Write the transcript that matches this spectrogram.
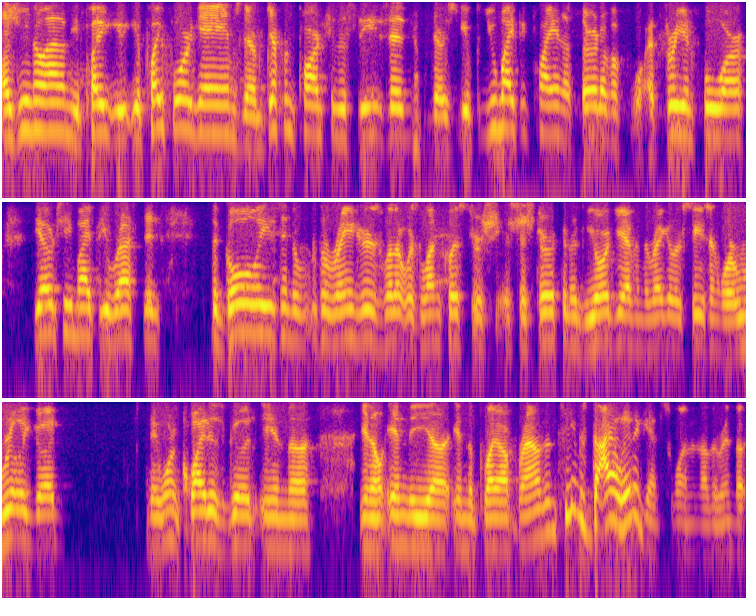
as you know, Adam, you play you, you play four games. There are different parts of the season. Yep. There's you you might be playing a third of a, four, a three and four. The other team might be rested. The goalies in the, the Rangers, whether it was Lundqvist or Shesterkin or Georgiev in the regular season, were really good. They weren't quite as good in the, you know, in the uh, in the playoff round. And teams dial in against one another in the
